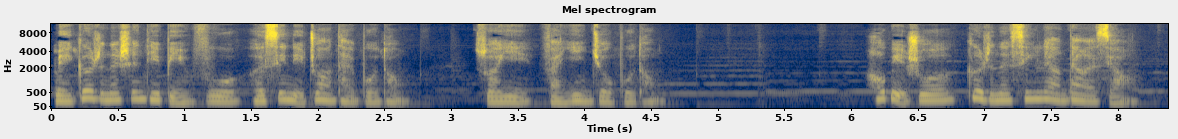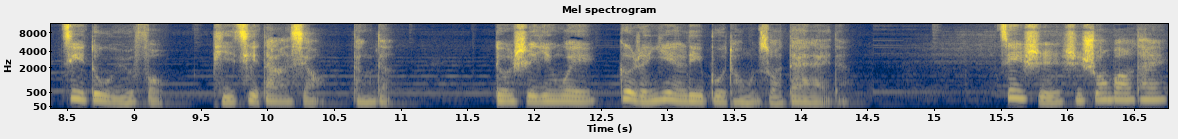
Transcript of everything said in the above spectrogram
每个人的身体禀赋和心理状态不同，所以反应就不同。好比说，个人的心量大小、嫉妒与否、脾气大小等等，都是因为个人业力不同所带来的。即使是双胞胎，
